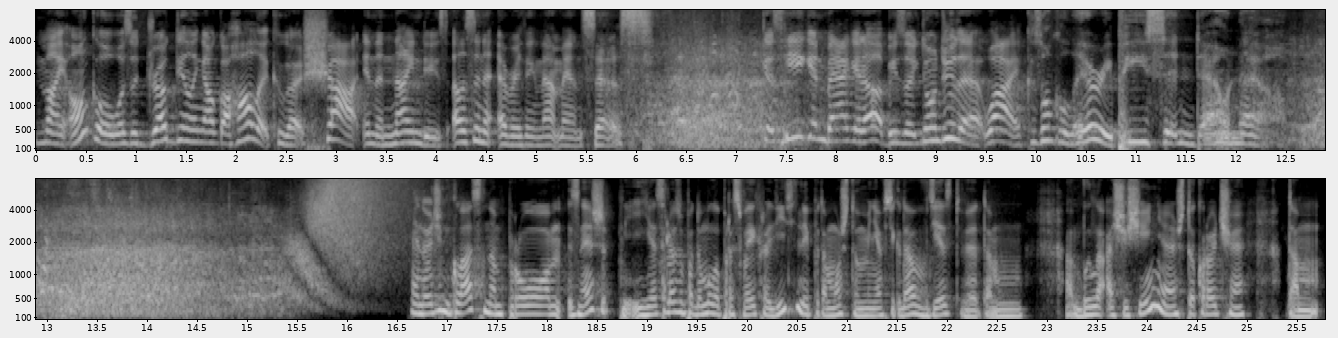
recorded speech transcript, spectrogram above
My uncle was a drug dealing alcoholic who got shot in the 90s. I listen to everything that man says. Because he can back it up. He's like, don't do that. Why? Because Uncle Larry P's sitting down now. Это очень классно про... Знаешь, я сразу подумала про своих родителей, потому что у меня всегда в детстве там было ощущение, что, короче, там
